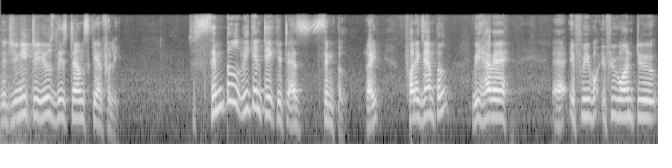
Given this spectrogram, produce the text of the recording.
that you need to use these terms carefully. So, simple, we can take it as simple, right? For example, we have a, uh, if we, if we want to,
